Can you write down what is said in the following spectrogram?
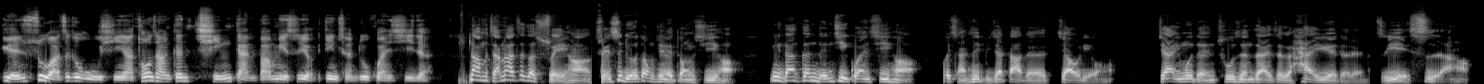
元素啊，这个五行啊，通常跟情感方面是有一定程度关系的。那我们讲到这个水哈，水是流动性的东西哈，因为它跟人际关系哈会产生比较大的交流。甲乙木的人出生在这个亥月的人，子也是啊哈，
